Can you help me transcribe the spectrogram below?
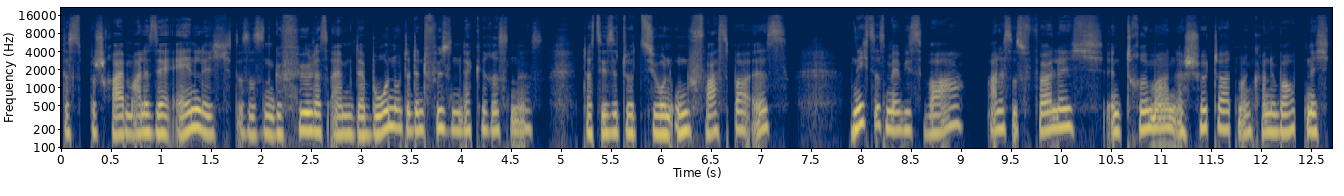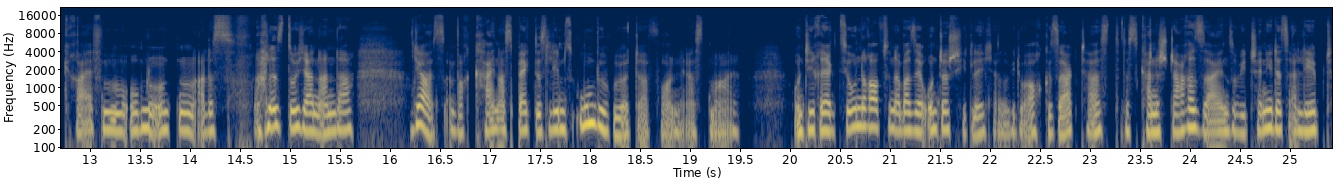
das beschreiben alle sehr ähnlich. Das ist ein Gefühl, dass einem der Boden unter den Füßen weggerissen ist, dass die Situation unfassbar ist. Nichts ist mehr, wie es war. Alles ist völlig in Trümmern, erschüttert. Man kann überhaupt nicht greifen, oben und unten, alles, alles durcheinander. Ja, es ist einfach kein Aspekt des Lebens unberührt davon erstmal. Und die Reaktionen darauf sind aber sehr unterschiedlich. Also wie du auch gesagt hast, das kann eine Starre sein, so wie Jenny das erlebt.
